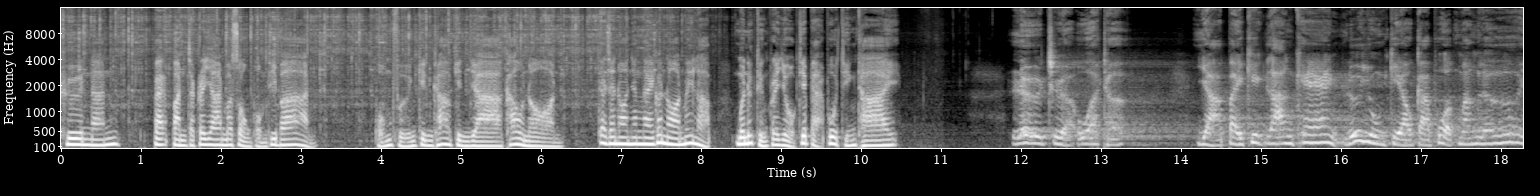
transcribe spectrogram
คืนนั้น แปะปั่นจักรยานมาส่งผมที่บ้าน ผมฝืนกินข้าวกินยาเข้านอน แต่จะนอนยังไงก็นอนไม่หลับ เมื่อนึกถึงประโยคที่แปะพูดทิ้งท้ายเลือเชื่อว่าเธอ อย่าไปคิดล้างแค้นหรือยุ่งเกี่ยวกับพวกมังเลย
